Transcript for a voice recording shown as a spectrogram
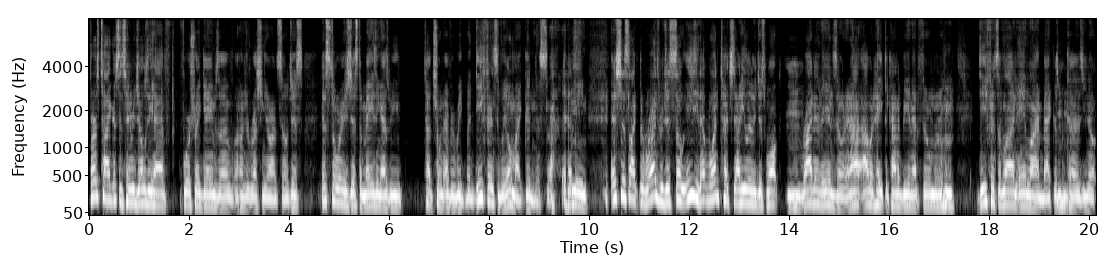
first Tiger since Henry Josey have four straight games of 100 rushing yards. So just his story is just amazing as we touch on every week. But defensively, oh my goodness. I mean, it's just like the runs were just so easy. That one touchdown, he literally just walked mm-hmm. right into the end zone. And I, I would hate to kind of be in that film room, defensive line and linebackers, mm-hmm. because, you know,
